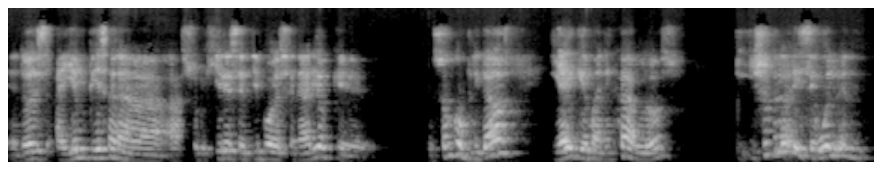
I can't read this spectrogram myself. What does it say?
Entonces ahí empiezan a, surgir ese tipo de escenarios que, son complicados y hay que manejarlos. Y, yo creo que se vuelven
